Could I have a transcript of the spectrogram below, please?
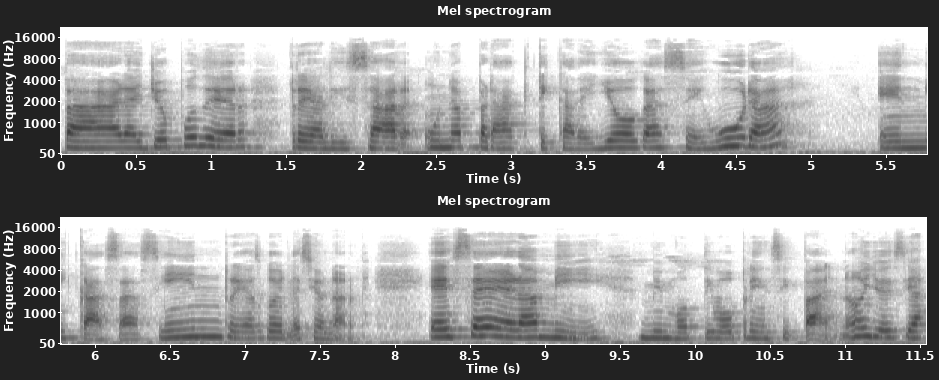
para yo poder realizar una práctica de yoga segura en mi casa sin riesgo de lesionarme. Ese era mi, mi motivo principal, ¿no? Yo decía,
